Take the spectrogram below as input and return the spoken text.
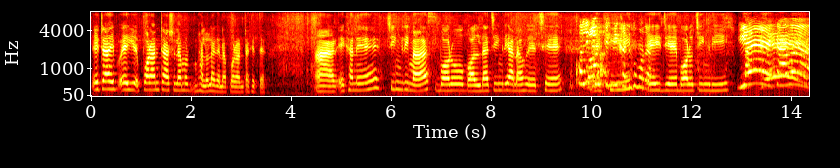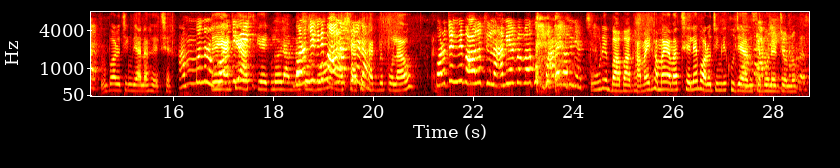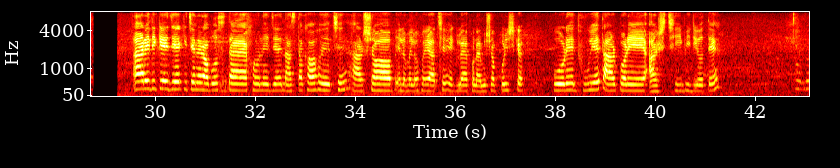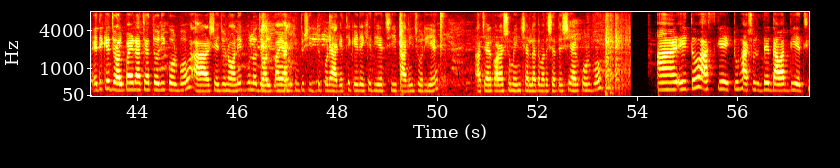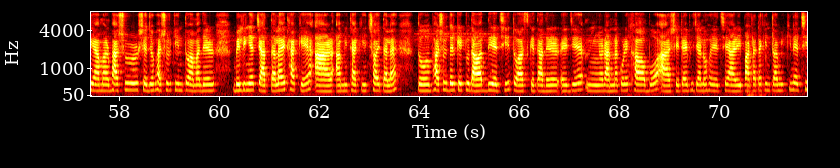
এটা এই- এই পরানটা আসলে আমার ভালো লাগে না পরানটা খেতে। আর এখানে চিংড়ি মাছ বড় গলদা চিংড়ি আনা হয়েছে। দেখি এই যে বড় চিংড়ি। বড় চিংড়ি আনা হয়েছে। এই আর কি আজকে এগুলো রান্না করব। আর সাথে থাকবে পোলাও। বড় চিংড়ি পাওয়া যাচ্ছিল না। আমি আর বাবা খুব ওরে বাবা ঘামাই ঘামাই আমার ছেলে বড় চিংড়ি খুঁজে আনছে বোনের জন্য। আর এদিকে যে কিচেনের অবস্থা, এখন এই যে নাস্তা খাওয়া হয়েছে আর সব এলোমেলো হয়ে আছে। এগুলো এখন আমি সব পরিষ্কার করে ধুয়ে তারপরে আসছি ভিডিওতে। এদিকে জলপাইয়ের আচার তৈরি করব আর সেই জন্য অনেকগুলো জলপাই আমি কিন্তু সিদ্ধ করে আগে থেকে রেখে দিয়েছি পানি ঝরিয়ে। আচার করার সময় ইনশাল্লাহ তোমাদের সাথে শেয়ার করব। আর এই তো আজকে একটু ভাসুরদের দাওয়াত দিয়েছি। আমার ভাসুর, সেজ ভাসুর কিন্তু আমাদের বিল্ডিংয়ের চারতলায় থাকে আর আমি থাকি ছয়তলায়। তো ভাসুরদেরকে একটু দাওয়াত দিয়েছি। তো আজকে তাদের এই যে রান্না করে খাওয়াবো আর সেটাই ভিজানো হয়েছে। আর এই পাটাটা কিন্তু আমি কিনেছি।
